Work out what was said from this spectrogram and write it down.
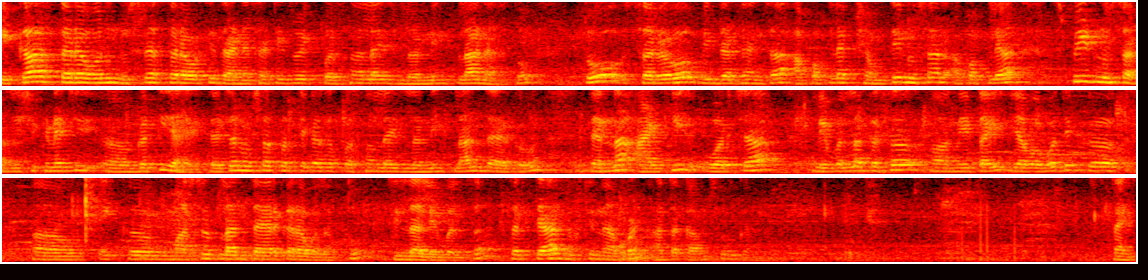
एका स्तरावरून दुसऱ्या स्तरावरती जाण्यासाठी जो एक पर्सनलाइज लर्निंग प्लॅन असतो तो सर्व विद्यार्थ्यांचा आपापल्या क्षमतेनुसार आपापल्या स्पीडनुसार जी शिकण्याची गती आहे त्याच्यानुसार प्रत्येकाचा पर्सनलाइज लर्निंग प्लॅन तयार करून त्यांना आणखी वरच्या लेवलला कसं नेता येईल याबाबत एक एक मास्टर प्लॅन तयार करावा लागतो जिल्हा लेवलचा तर त्या दृष्टीने आपण आता काम सुरू करणार थँक्यू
